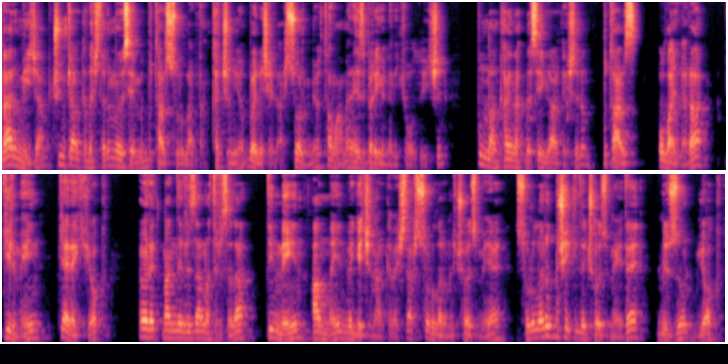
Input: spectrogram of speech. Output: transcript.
Vermeyeceğim. Çünkü arkadaşlarım ÖSYM bu tarz sorulardan kaçınıyor. Böyle şeyler sormuyor. Tamamen ezbere yönelik olduğu için. Bundan kaynaklı sevgili arkadaşlarım bu tarz olaylara girmeyin. Gerek yok. Öğretmenleriniz anlatırsa da dinleyin, anlayın ve geçin arkadaşlar. Sorularını çözmeye, soruları bu şekilde çözmeye de lüzum yok.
